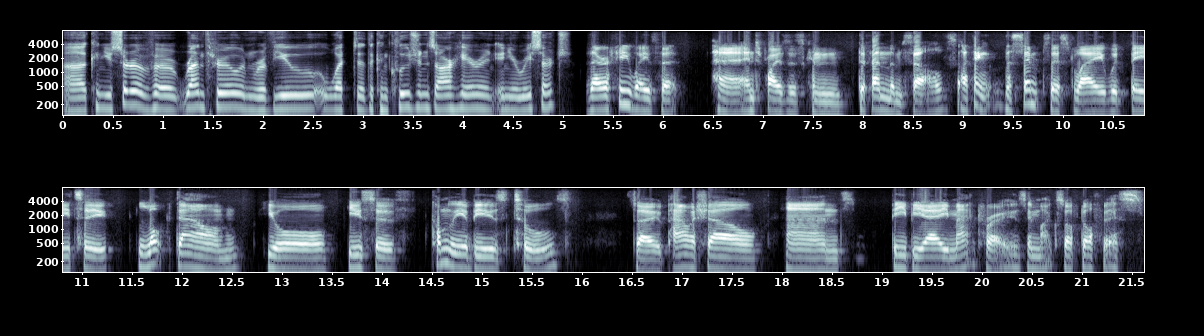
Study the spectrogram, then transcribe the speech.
Uh, can you sort of uh, run through and review what uh, the conclusions are here in, in your research? There are a few ways that uh, enterprises can defend themselves. I think the simplest way would be to lock down your use of commonly abused tools, so PowerShell and VBA macros in Microsoft Office.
